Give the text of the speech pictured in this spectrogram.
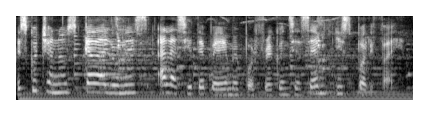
Escúchanos cada lunes a las 7 pm por Frecuencia SEM y Spotify.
